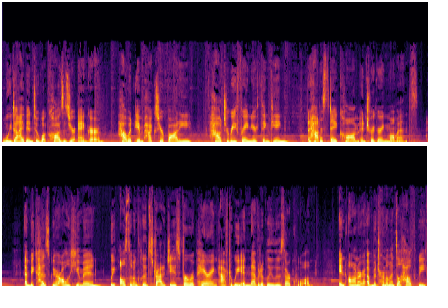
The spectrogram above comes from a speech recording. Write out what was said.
We dive into what causes your anger, how it impacts your body, how to reframe your thinking, and how to stay calm in triggering moments. And because we are all human, we also include strategies for repairing after we inevitably lose our cool. In honor of Maternal Mental Health Week,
